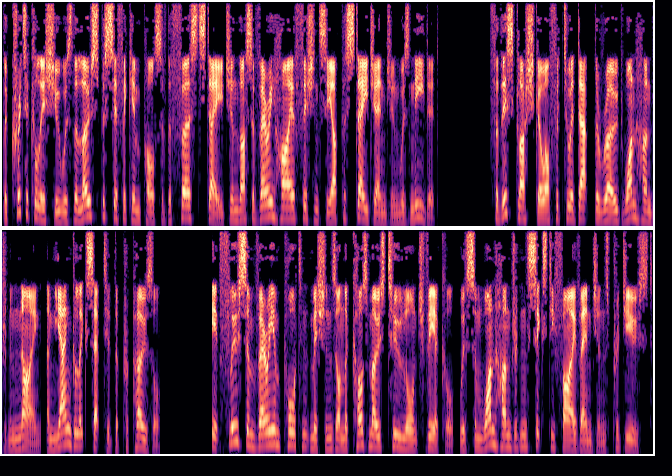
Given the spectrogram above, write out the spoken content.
The critical issue was the low specific impulse of the first stage and thus a very high efficiency upper stage engine was needed. For this Glushko offered to adapt the Rode 109, and Yangel accepted the proposal. It flew some very important missions on the Cosmos 2 launch vehicle, with some 165 engines produced.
